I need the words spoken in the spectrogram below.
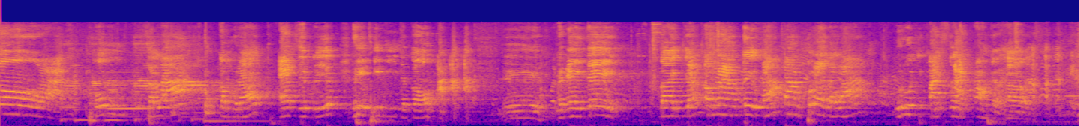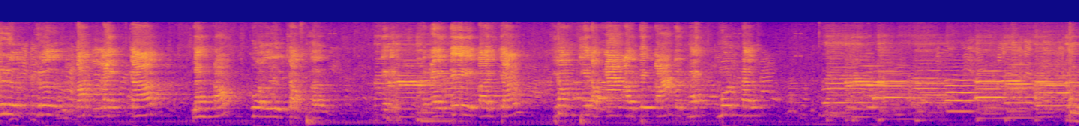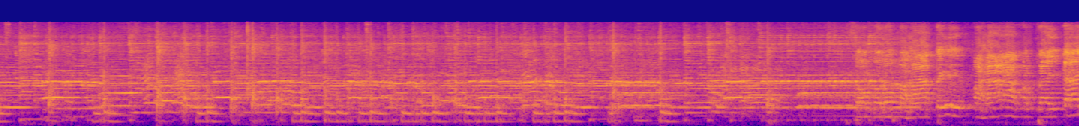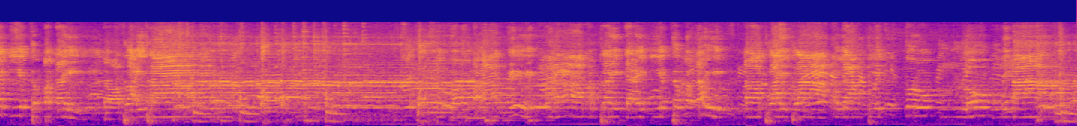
ភូមិសាលាកំរើកអេតរៀបរៀបរាជធានីនគរអេមិនអីទេបើអញ្ចឹងតំណាងទេវតាបានប្រែកាឡារួចបាច់ស្លាច់អស់ទៅហើយគ្រឿងគ្រឿងកាត់លេខកើតលេះនោះគួរលើចប់ទៅមិនអីទេបើអញ្ចឹងខ្ញុំជាតំណាងឲ្យទេវតាដូចនេះមុននឹង ជាធិបតីដល់ថ្លៃថ្លាសូមគោរពមហាទេពមហាមន្ត្រីដែលជាធិបតីដល់ថ្លៃថ្លាម្យ៉ាងទៀតគោរពលោកវិមាហើ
